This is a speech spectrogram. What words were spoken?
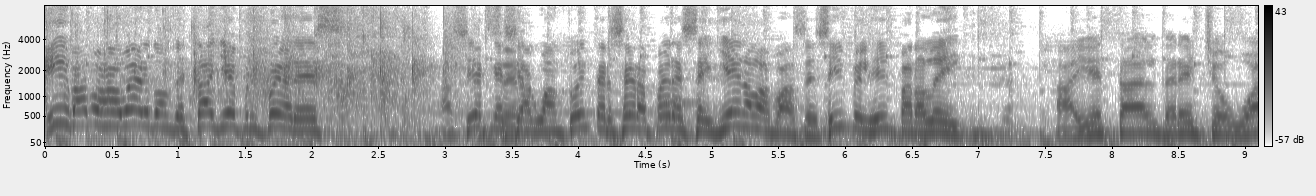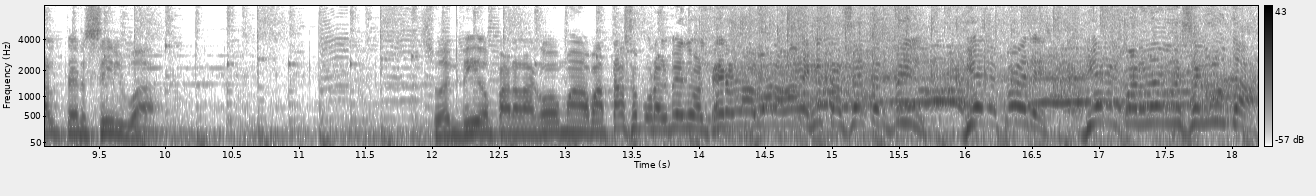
y vamos a ver dónde está Jeffrey Pérez. Así es que se aguantó en tercera, Pérez se llena las bases, simple hit para Lake. Ahí está el derecho Walter Silva. Su envío para la goma, batazo por el medio, altera la bola, va de hit al center field. Viene Pérez, viene el corredor de segunda.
